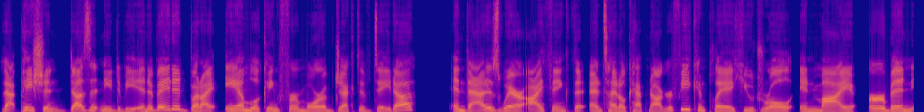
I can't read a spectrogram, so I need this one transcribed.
that patient doesn't need to be intubated, but I am looking for more objective data. And that is where I think that end tidal capnography can play a huge role in my urban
